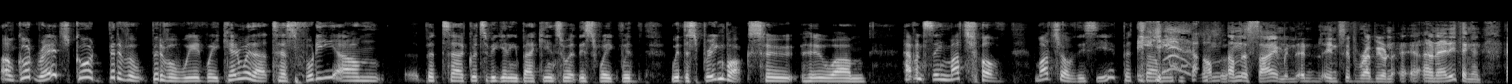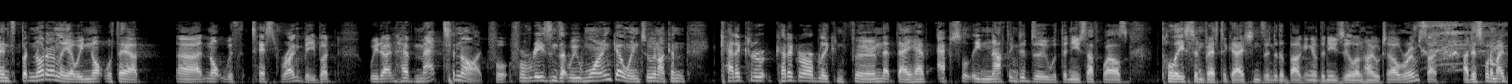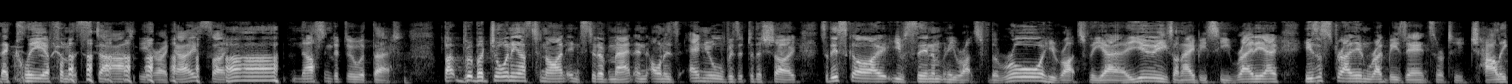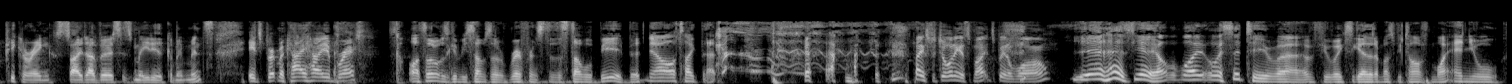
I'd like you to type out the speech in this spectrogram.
I'm good, Reg. Good. Bit of a bit of a weird weekend without Test footy, um, but uh, good to be getting back into it this week with with the Springboks, who who um, haven't seen much of much of this year. But um, yeah, I'm, I'm, the same in, in Super Rugby on, on anything, and, and but not only are we not without uh, not with Test rugby, but we don't have Matt tonight for, for reasons that we won't go into, and I can categor- categorically confirm that they have absolutely nothing to do with the New South Wales police investigations into the bugging of the New Zealand hotel room. So I just want to make that clear from the start here, okay? So uh, nothing to do with that. But, but, but joining us tonight instead of Matt, and on his annual visit to the show. So this guy, you've seen him. He writes for the Roar. He writes for the AAU. He's on ABC Radio. He's Australian rugby's answer to Charlie Pickering, so diverse as media media commitments. It's Brett McKay. How are you, Brett? I thought it was going to be some sort of reference to the stubble beard, but no, I'll take that. Thanks for joining us, mate. It's been a while. Yeah, it has. Yeah, I, I said to you uh, a few weeks ago that it must be time for my annual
